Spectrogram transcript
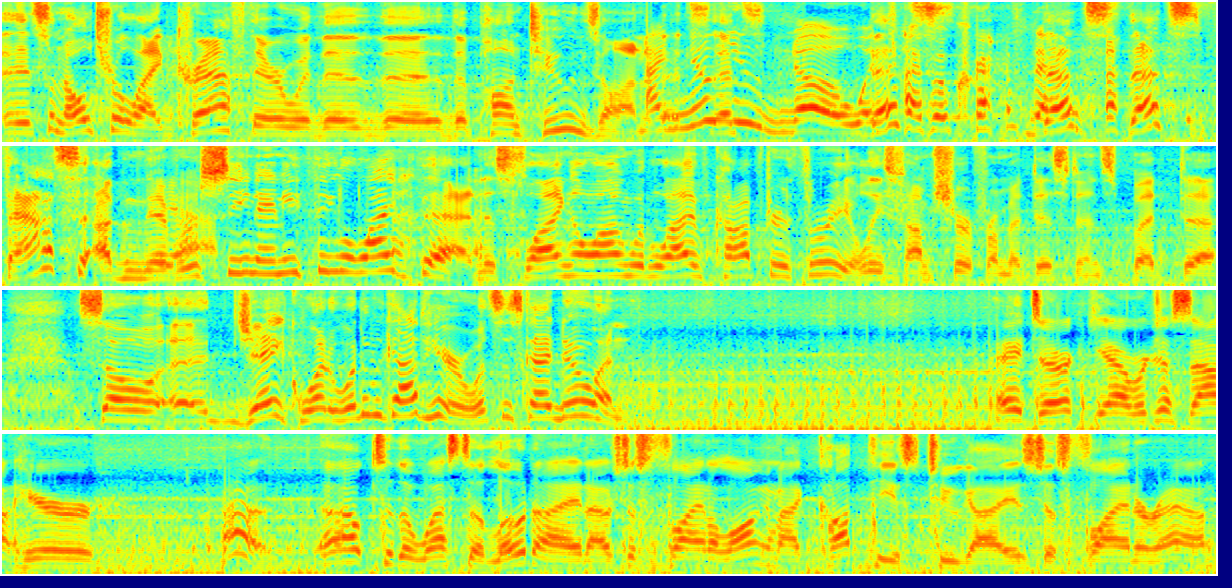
it's an ultralight craft there with the, the, the pontoons on it. I That's- knew that's- you'd know what type of craft that That's that's fast. I've never Yeah. seen anything like that. And it's flying along with Live Copter 3, at least I'm sure from a distance. But uh, so, uh, Jake, what, what do we got here? What's this guy doing? Hey Dirk, yeah, we're just out here, uh, out to the west of Lodi, and I was just flying along, and I caught these two guys just flying around.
